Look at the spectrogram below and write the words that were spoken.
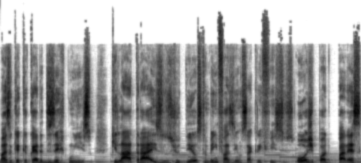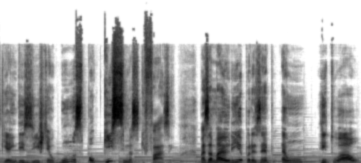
Mas o que, que eu quero dizer com isso? Que lá atrás os judeus também faziam sacrifícios. Hoje pode, parece que ainda existem algumas pouquíssimas que fazem. Mas a maioria, por exemplo, é um ritual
